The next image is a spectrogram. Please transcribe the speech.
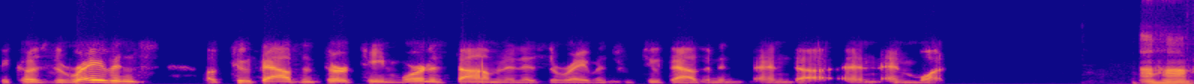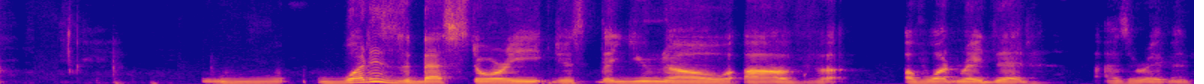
because the Ravens of 2013 weren't as dominant as the Ravens from 2001. And, uh, and, and one. Uh huh. What is the best story just that you know of of what Ray did as a Raven?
